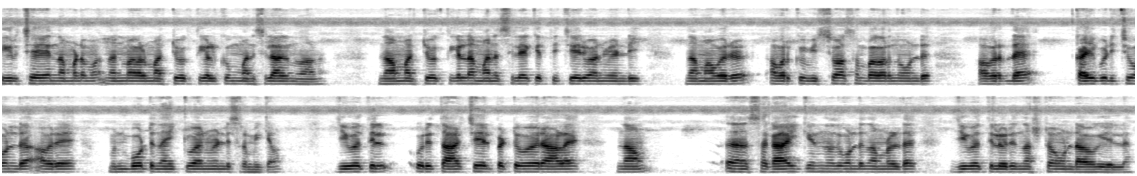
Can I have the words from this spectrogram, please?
തീർച്ചയായും നമ്മുടെ നന്മകൾ മറ്റു വ്യക്തികൾക്കും മനസ്സിലാകുന്നതാണ്. നാം മറ്റു വ്യക്തികളുടെ മനസ്സിലേക്ക് എത്തിച്ചേരുവാൻ വേണ്ടി നാം അവർ അവർക്ക് വിശ്വാസം പകർന്നുകൊണ്ട് അവരുടെ കൈ പിടിച്ചുകൊണ്ട് അവരെ മുൻപോട്ട് നയിക്കുവാൻ വേണ്ടി ശ്രമിക്കണം. ജീവിതത്തിൽ ഒരു താഴ്ചയിൽപ്പെട്ടു പോയ ഒരാളെ നാം സഹായിക്കുന്നത് കൊണ്ട് നമ്മളുടെ ജീവിതത്തിൽ ഒരു നഷ്ടവും ഉണ്ടാവുകയില്ല.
